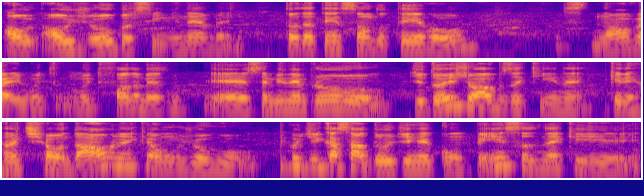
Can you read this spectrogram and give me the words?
ao, ao jogo, assim, né, velho? Toda a tensão do terror. Não, velho, muito, muito foda mesmo. É, você me lembrou de dois jogos aqui, né? Aquele Hunt Showdown, né? Que é um jogo tipo de caçador de recompensas, né? Que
